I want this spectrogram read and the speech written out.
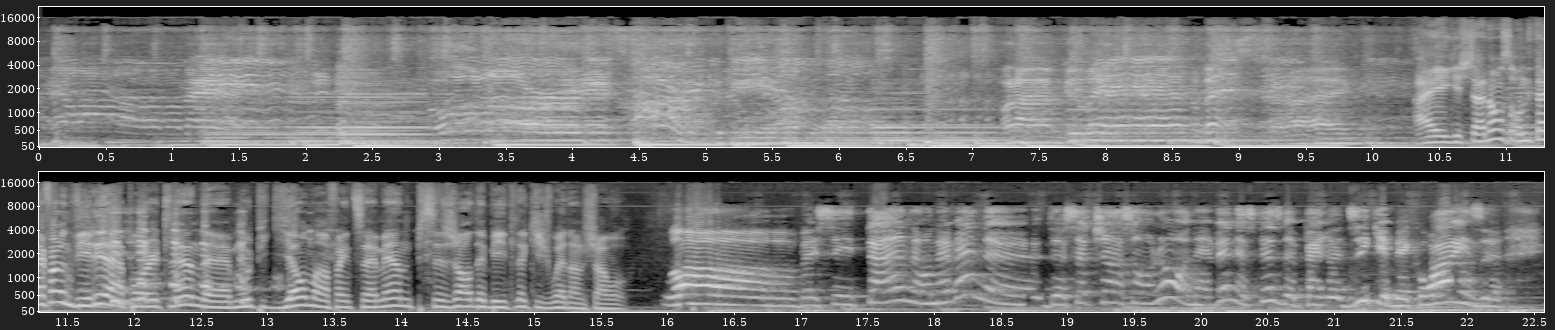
Hey, je t'annonce, on est allé faire une virée à Portland, euh, moi et Guillaume, en fin de semaine, puis c'est ce genre de beat-là qui jouait dans le shower. Oh, ben c'est tan. On avait une, de cette chanson-là, on avait une espèce de parodie québécoise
